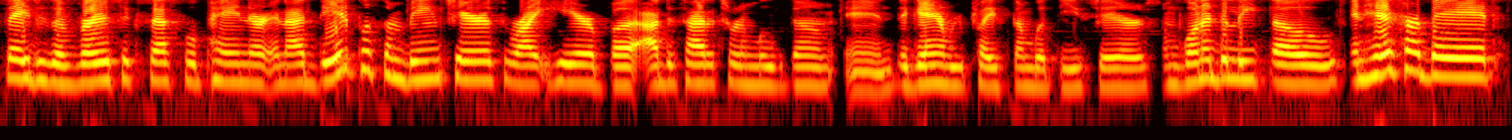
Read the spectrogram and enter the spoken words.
Sage is a very successful painter, and I did put some bean chairs right here, but I decided to remove them, and the game replaced them with these chairs. I'm going to delete those. And here's her bed.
